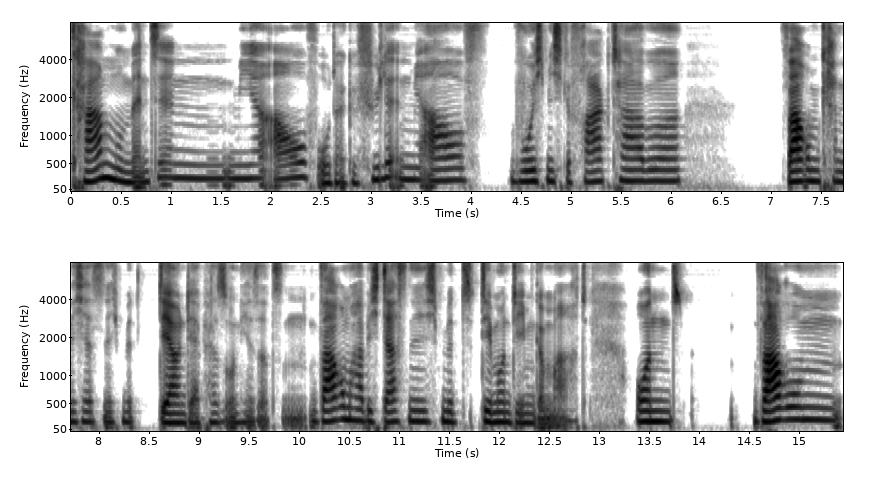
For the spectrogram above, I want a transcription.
kamen Momente in mir auf oder Gefühle in mir auf, wo ich mich gefragt habe, warum kann ich jetzt nicht mit der und der Person hier sitzen? Warum habe ich das nicht mit dem und dem gemacht? Und warum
